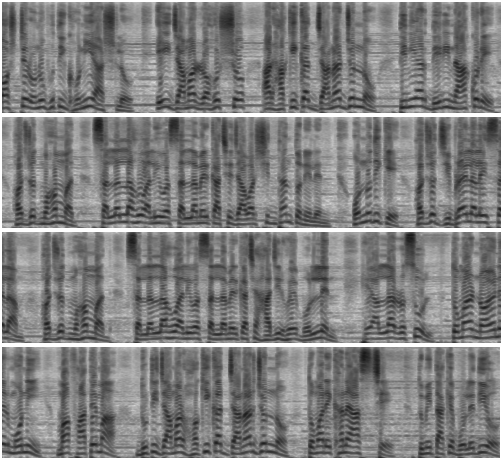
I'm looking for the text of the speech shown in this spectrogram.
কষ্টের অনুভূতি ঘনিয়ে আসলো। এই জামার রহস্য আর হাকিকাত জানার জন্য তিনি আর দেরি না করে হজরত মোহাম্মদ সাল্লাল্লাহু আলী ওয়াসাল্লামের কাছে যাওয়ার সিদ্ধান্ত নিলেন। অন্যদিকে হজরত জিব্রাইল আলহিসাল্লাম হজরত মোহাম্মদ সাল্লাল্লাহু আলী ওয়াসাল্লামের কাছে হাজির হয়ে বললেন, হে আল্লাহ রসুল, তোমার নয়নের মণি, মা ফাতেমা, দুটি জামার হকিকাত জানার জন্য তোমার এখানে আসছে। তুমি তাকে বলে দিও,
